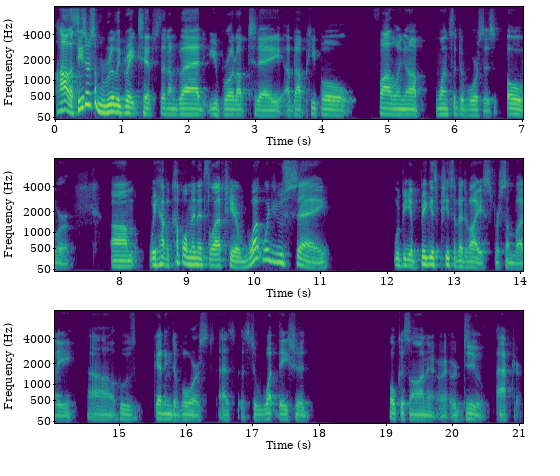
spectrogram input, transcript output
Hollis, these are some really great tips that I'm glad you brought up today about people following up once the divorce is over. Um, we have a couple minutes left here. What would you say would be a biggest piece of advice for somebody uh, who's getting divorced as, as to what they should focus on or, or do after?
